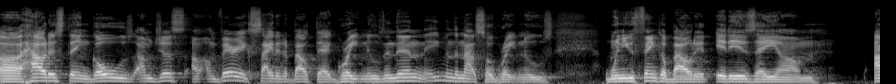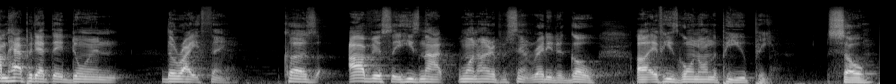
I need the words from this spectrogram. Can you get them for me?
uh, how this thing goes. I'm just, I'm very excited about that great news, and then even the not so great news. When you think about it, it is a um, I'm happy that they're doing the right thing because obviously he's not 100% ready to go uh, if he's going on the PUP. So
